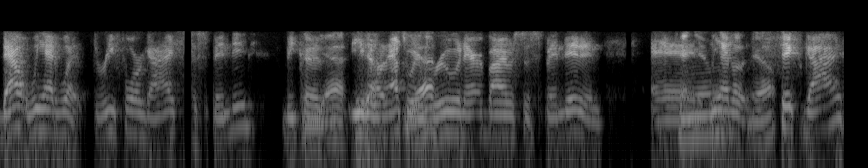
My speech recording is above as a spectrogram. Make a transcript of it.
that we had what, three, four guys suspended because yes. you know, that's when yes. ruined everybody was suspended and and we had like, yeah. six guys.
